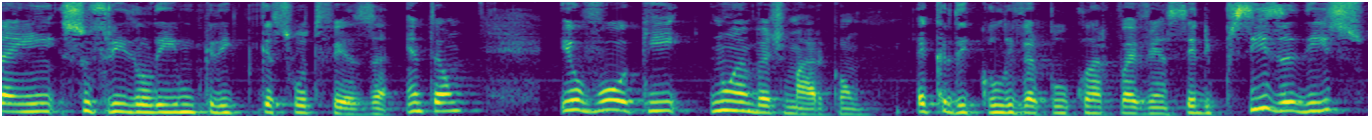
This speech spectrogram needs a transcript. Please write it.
tem sofrido ali um bocadinho com a sua defesa. Então, eu vou aqui no ambas marcam. Acredito que o Liverpool, claro que vai vencer e precisa disso,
